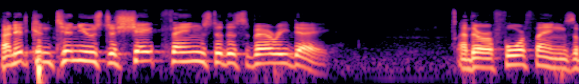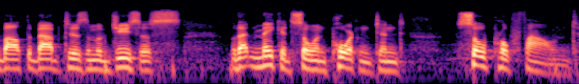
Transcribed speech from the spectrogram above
And it continues to shape things to this very day. And there are four things about the baptism of Jesus that make it so important and so profound.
